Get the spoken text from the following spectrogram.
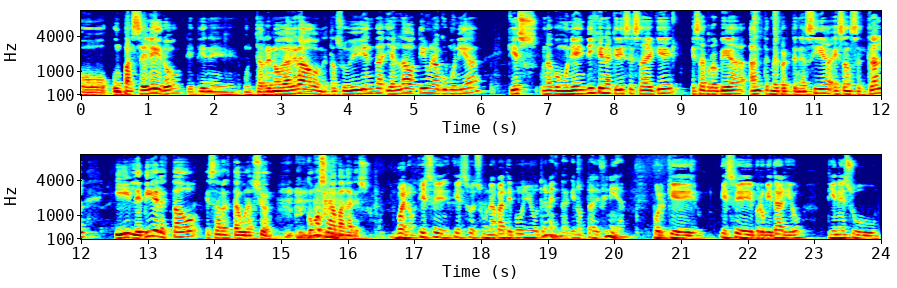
o un parcelero que tiene un terreno de agrado donde está su vivienda y al lado tiene una comunidad que es una comunidad indígena que dice, ¿sabe qué? Esa propiedad antes me pertenecía, es ancestral, y le pide al Estado esa restauración. ¿Cómo se va a pagar eso? Bueno, ese, eso es una pate pollo tremenda que no está definida, porque ese propietario tiene su,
